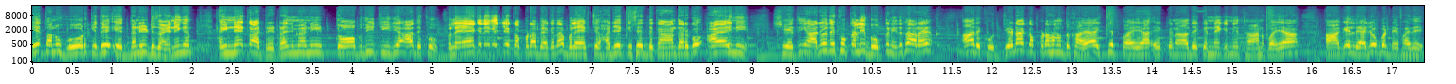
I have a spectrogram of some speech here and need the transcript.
ਇਹ ਤੁਹਾਨੂੰ ਹੋਰ ਕਿਤੇ ਇਦਾਂ ਦੀ ਡਿਜ਼ਾਈਨਿੰਗ ਇੰਨੇ ਘੱਟ ਰੇਟਾਂ 'ਚ ਮਿਲਣੀ ਟੌਪ ਦੀ ਚੀਜ਼ ਆ, ਆਹ ਦੇਖੋ ਬਲੈਕ ਦੇ ਵਿੱਚ ਇਹ ਕੱਪੜਾ ਵਿਕਦਾ ਬਲੈਕ 'ਚ ਹਜੇ ਕਿਸੇ ਦੁਕਾਨਦਾਰ ਕੋ ਆਇਆ ਹੀ ਨਹੀਂ। ਛੇਤੀ ਆ ਜਾਓ, ਦੇਖੋ, ਕੱਲੀ ਬੁੱਕ ਨਹੀਂ ਦਿਖਾ ਰਹੇ। ਆਹ ਦੇਖੋ ਜਿਹੜਾ ਕੱਪੜਾ ਤੁਹਾਨੂੰ ਦਿਖਾਇਆ ਇੱਥੇ ਪਏ ਆ ਇੱਕ ਨਾਲ ਦੇ ਕਿੰਨੇ ਕਿੰਨੇ ਥਾਨ ਪਏ ਆ। ਆ ਕੇ ਲੈ ਜਾਓ ਵੱਡੇ ਫਾਇਦੇ।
